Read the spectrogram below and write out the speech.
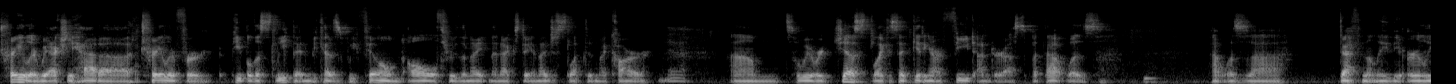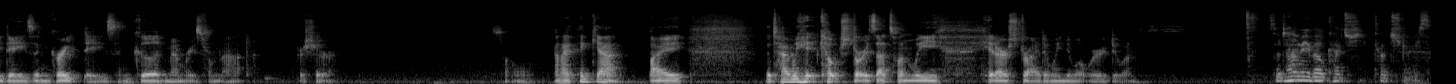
trailer. We actually had a trailer for people to sleep in because we filmed all through the night and the next day, and I just slept in my car. Yeah. Um, so we were just, like I said, getting our feet under us. But that was that was uh, definitely the early days and great days and good memories from that, for sure. So, and I think yeah, by the time we hit Couch Stories, that's when we hit our stride and we knew what we were doing. So tell me about coach couch stories.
